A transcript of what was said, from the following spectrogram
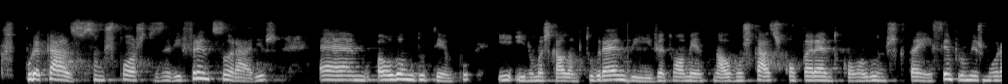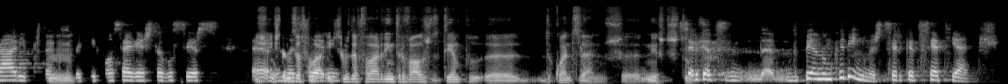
que, por acaso, são expostos a diferentes horários um, ao longo do tempo e, e, numa escala muito grande e, eventualmente, em alguns casos, comparando com alunos que têm sempre o mesmo horário e, portanto, uhum. daqui conseguem estabelecer-se Uh, estamos, a falar, estamos a falar de intervalos de tempo uh, de quantos anos uh, nestes estudos? Cerca de, depende um bocadinho, mas de cerca de sete anos.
